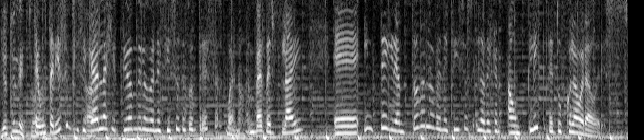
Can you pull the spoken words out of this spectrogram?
Yo estoy listo. ¿Te ¿eh? gustaría simplificar Ah. la gestión de los beneficios de tu empresa? Bueno, en Betterfly eh, integran todos los beneficios y los dejan a un clic de tus colaboradores.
